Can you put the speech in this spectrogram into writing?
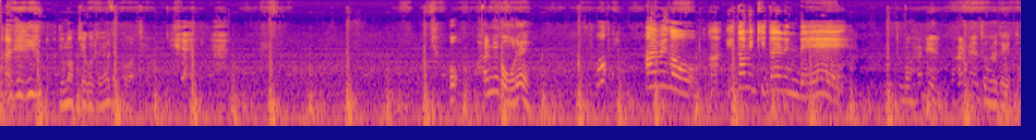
아, 그래요? 유막 제거도 해야 될 것 같아요. 어, 할미가 오래. 어? 할미가, 어, 아, 이담이 기다린대. 뭐 할미 할미한테 가야 되겠다.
